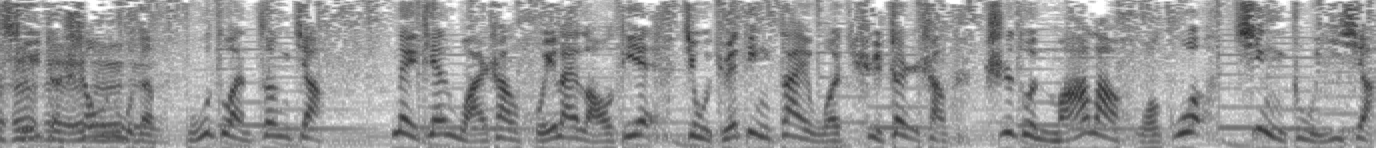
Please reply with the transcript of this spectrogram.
随着收入的不断增加，那天晚上回来，老爹就决定带我去镇上吃顿麻辣火锅庆祝一下。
